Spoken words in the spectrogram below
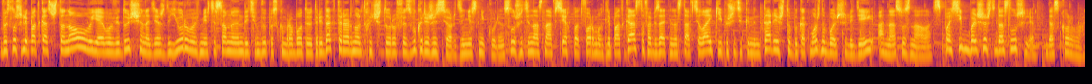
Вы слушали подкаст «Что нового?». Я его ведущая Надежда Юрова. Вместе со мной над этим выпуском работают редактор Арнольд Хачатуров и звукорежиссер Денис Никулин. Слушайте нас на всех платформах для подкастов. Обязательно ставьте лайки и пишите комментарии, чтобы как можно больше людей о нас узнало. Спасибо большое, что дослушали. До скорого.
